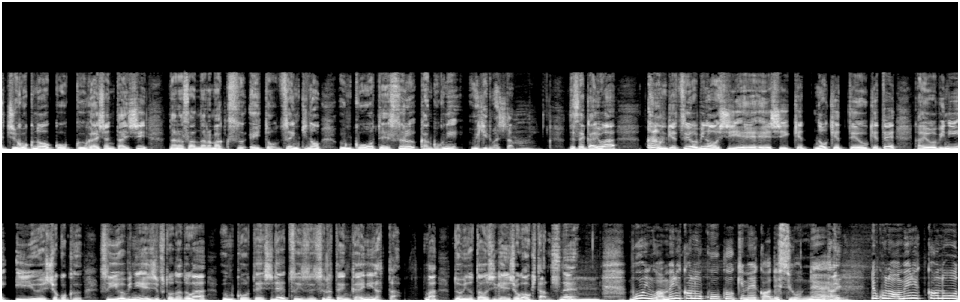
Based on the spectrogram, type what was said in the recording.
ー中国の航空会社に対し 737MAX8 前期の運航を停止する勧告に踏み切りました。で、世界は 月曜日の CAAC 決の決定を受けて、火曜日に EU 諸国、水曜日にエジプトなどが運航停止で追随する展開になった。まあ、ドミノ倒し現象が起きたんですね。ボーイングはアメリカの航空機メーカーですよね。はいで、このアメリカの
